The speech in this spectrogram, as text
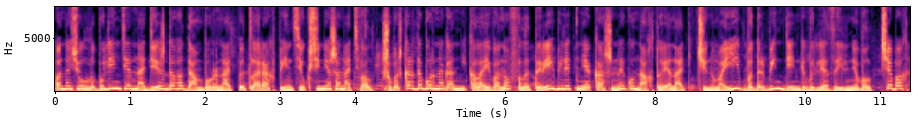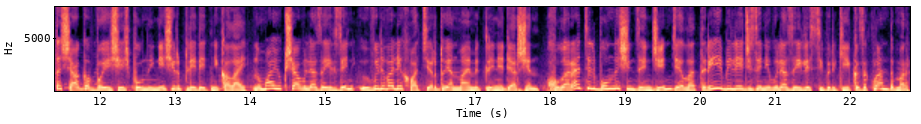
Булинде Надежда вадам бурнат. Ытларах пенсию кшине жанатвал. Шубашкарда бурнаган Николай Иванов лотерей билетне кашны гунах туянат. Чинумаи вадырбин деньги выляза илневал. Шабахта шага выезжеш пулныне ширпледет Николай. Нумай укша выляза илзень ывылевали хватер туян майметлене держин. Хуларатель булны шинзенжен де лотерея биледжизене выляза иле сибирги казакландымыр.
